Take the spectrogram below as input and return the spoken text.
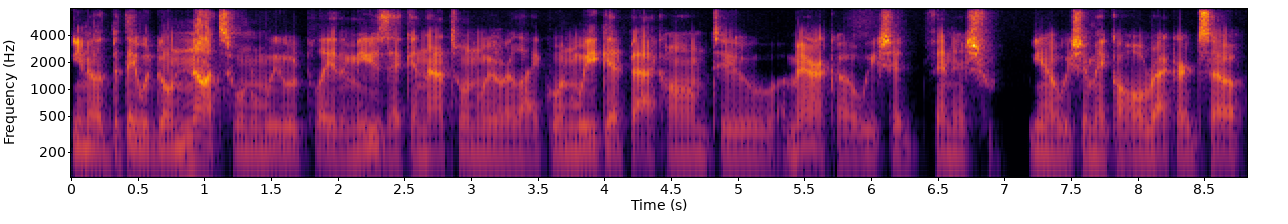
you know, but they would go nuts when we would play the music, and that's when we were like, when we get back home to America, we should finish. You know, we should make a whole record. So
